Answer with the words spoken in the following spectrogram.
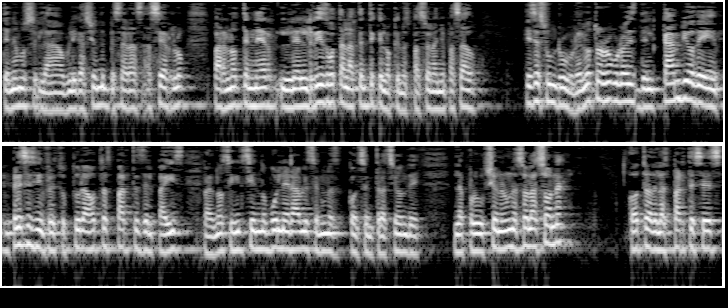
tenemos la obligación de empezar a hacerlo para no tener el riesgo tan latente que lo que nos pasó el año pasado. Ese es un rubro. El otro rubro es del cambio de empresas e infraestructura a otras partes del país para no seguir siendo vulnerables en una concentración de la producción en una sola zona. Otra de las partes es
